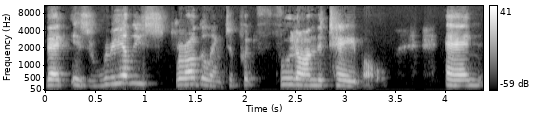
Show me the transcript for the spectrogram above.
that is really struggling to put food on the table. And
